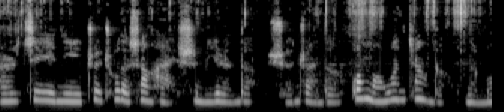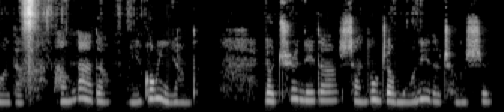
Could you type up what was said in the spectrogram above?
而记忆里最初的上海是迷人的、旋转的、光芒万丈的、冷漠的。庞大的迷宫一样的，有距离的、闪动着魔力的城市。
